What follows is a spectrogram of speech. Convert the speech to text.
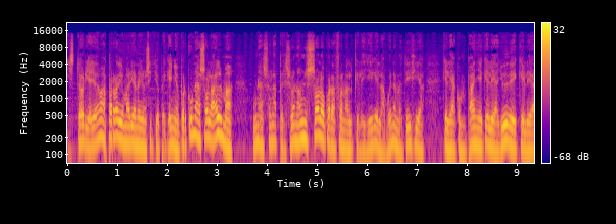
historia, y además para Radio María no hay un sitio pequeño, porque una sola alma, una sola persona, un solo corazón al que le llegue la buena noticia, que le acompañe, que le ayude, que le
